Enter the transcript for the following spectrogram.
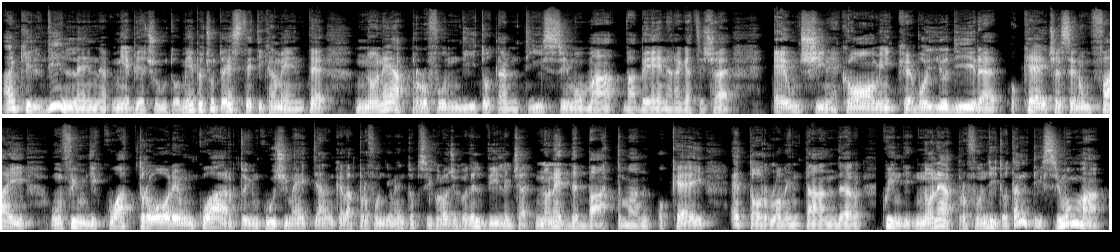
Anche il villain mi è piaciuto, mi è piaciuto esteticamente, non è approfondito tantissimo, ma va bene ragazzi, cioè è un cinecomic, voglio dire, ok, cioè se non fai un film di 4 ore e un quarto in cui ci metti anche l'approfondimento psicologico del villain, cioè non è The Batman, ok? È Thor Love and Thunder, quindi non è approfondito tantissimo, ma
